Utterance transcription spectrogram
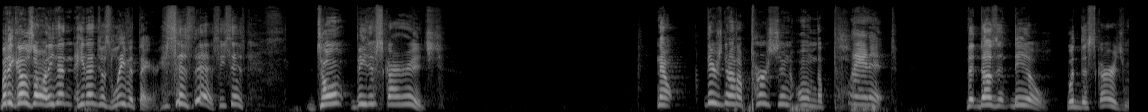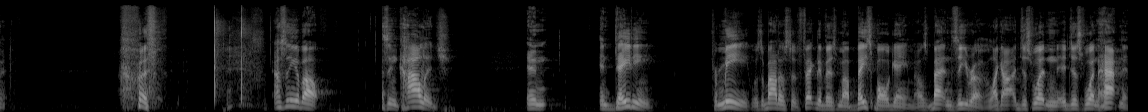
But he goes on, he doesn't, he doesn't just leave it there. He says this He says, Don't be discouraged. Now, there's not a person on the planet that doesn't deal with discouragement. I was thinking about, I was in college, and, and dating for me was about as effective as my baseball game. I was batting zero. Like I just wasn't, it just wasn't happening.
